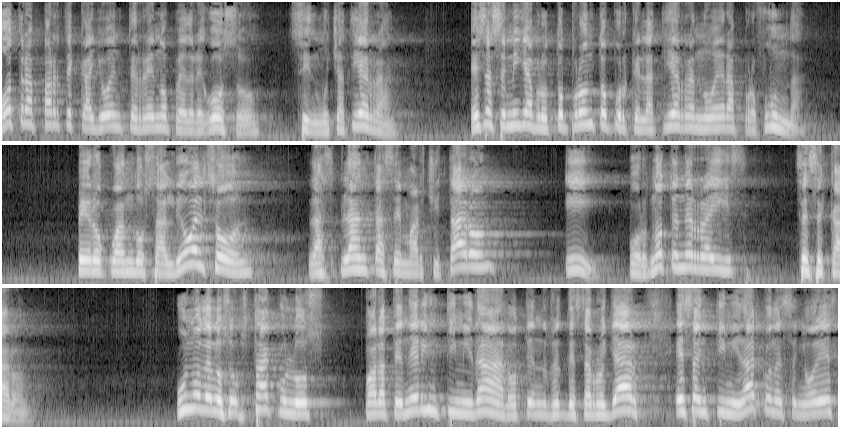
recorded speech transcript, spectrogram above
Otra parte cayó en terreno pedregoso, sin mucha tierra. Esa semilla brotó pronto porque la tierra no era profunda. Pero cuando salió el sol, las plantas se marchitaron y, por no tener raíz, se secaron. Uno de los obstáculos para tener intimidad o desarrollar esa intimidad con el Señor es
